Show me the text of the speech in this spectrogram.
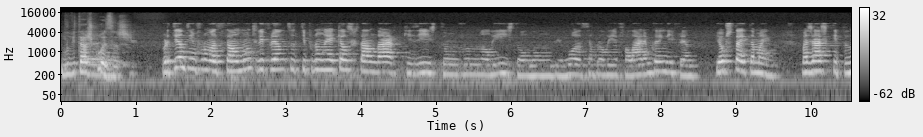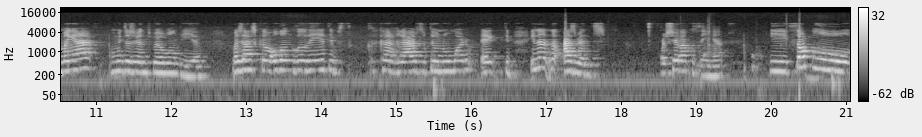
levitar as coisas. vertente de informação muito diferente, tipo, não é aqueles que está a andar que existe um jornalista ou um pivô sempre ali a falar, é um bocadinho diferente. Eu gostei também, mas acho que tipo, de manhã muita gente vê o bom dia, mas acho que ao longo do dia, tipo, se carregares o teu número, é tipo, e na- na- às vezes eu chego à cozinha e só pelo,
